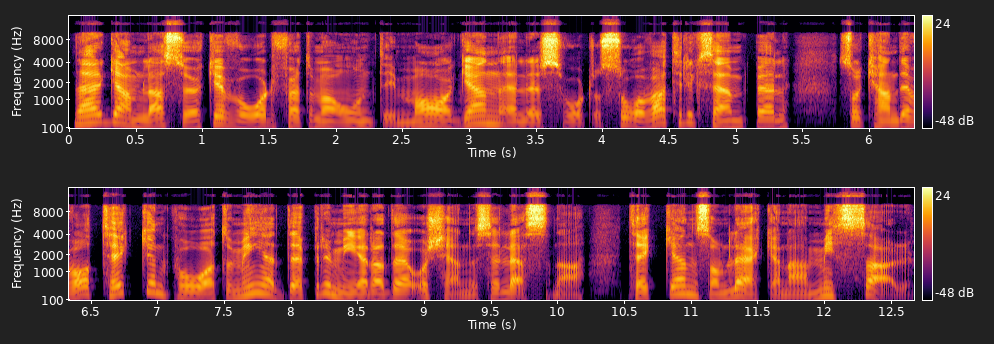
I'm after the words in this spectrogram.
När gamla söker vård för att de har ont i magen eller svårt att sova till exempel så kan det vara tecken på att de är deprimerade och känner sig ledsna. Tecken som läkarna missar.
